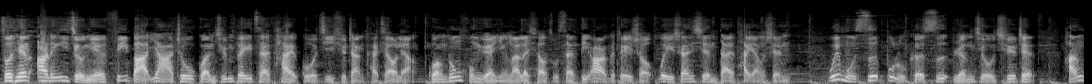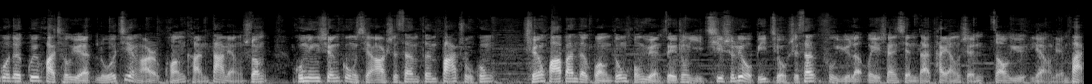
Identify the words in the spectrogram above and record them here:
昨天，二零一九年 FIBA 亚洲冠军杯在泰国继续展开较量，广东宏远迎来了小组赛第二个对手蔚山现代太阳神。威姆斯布鲁克斯仍旧缺阵，韩国的规划球员罗健儿狂砍大两双，胡明轩贡献二十三分八助攻。全华班的广东宏远最终以七十六比九十三负于了蔚山现代太阳神，遭遇两连败。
